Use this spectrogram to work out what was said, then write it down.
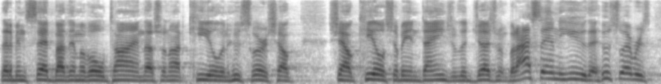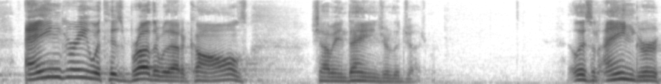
that have been said by them of old time, Thou shalt not kill, and whosoever shall, shall kill shall be in danger of the judgment. But I say unto you that whosoever is angry with his brother without a cause shall be in danger of the judgment. Listen, anger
